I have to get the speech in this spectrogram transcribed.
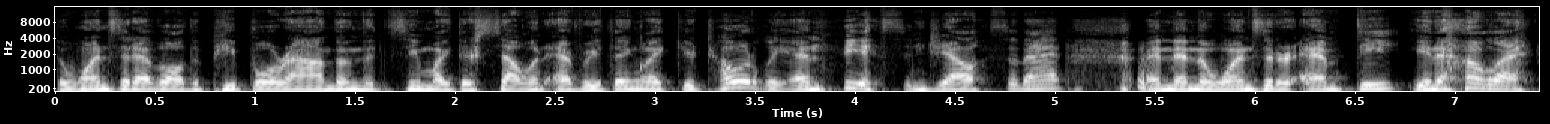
the ones that have all the people around them that seem like they're selling everything. Like you're totally envious and jealous of that. And then the ones that are empty, you know, like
